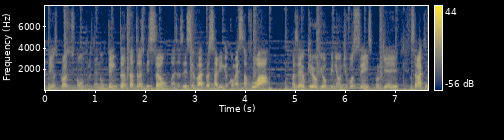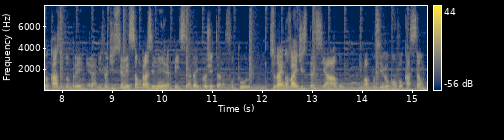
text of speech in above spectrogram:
tem os prós e os contras, né? Não tem tanta transmissão, mas às vezes você vai para essa liga e começa a voar. Mas aí eu queria ouvir a opinião de vocês, porque será que no caso do Brenner, a nível de seleção brasileira, pensando aí, projetando um futuro, isso daí não vai distanciá-lo de uma possível convocação?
